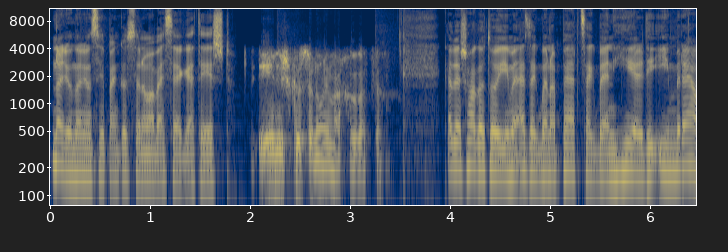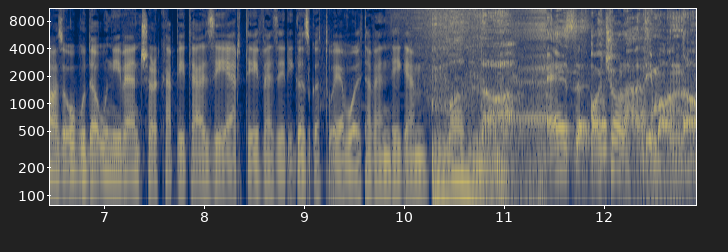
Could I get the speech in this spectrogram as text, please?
Nagyon-nagyon szépen köszönöm a beszélgetést. Én is köszönöm, hogy meghallgattak. Kedves hallgatóim, ezekben a percekben Hildi Imre, az Obuda Uni Venture Capital ZRT vezérigazgatója volt a vendégem. Manna. Ez a családi Manna.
